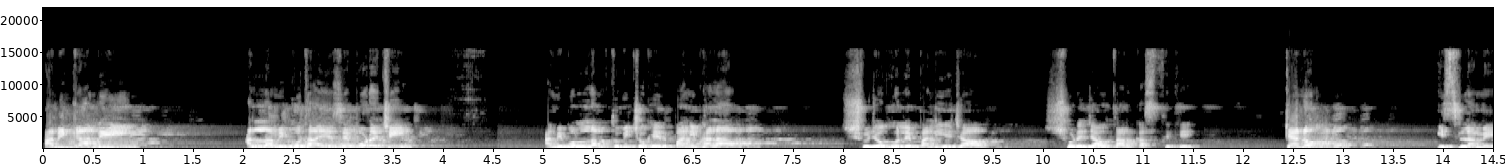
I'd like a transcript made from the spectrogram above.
আমি কাঁদি। আল্লাহ, আমি কোথায় এসে পড়েছি? আমি বললাম, তুমি চোখের পানি ফেলাও, সুযোগ হলে পালিয়ে যাও, সরে যাও তার কাছ থেকে। কেন? ইসলামে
